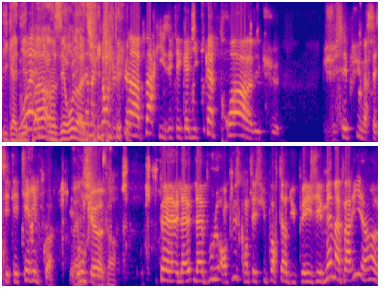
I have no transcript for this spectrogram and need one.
Ils gagnaient Ouais, pas mais- 1-0 dans la mais non, je souviens à Parc, ils étaient gagnés 4-3 avec je, je sais plus, mais ça c'était terrible quoi. Et Ouais, donc suis euh, la, la boule, en plus quand tu es supporter du PSG, même à Paris, hein,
